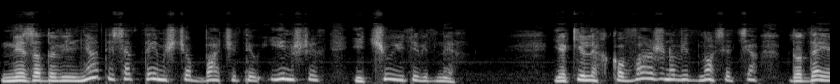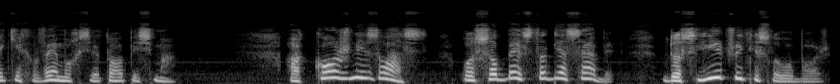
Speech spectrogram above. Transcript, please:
не задовільнятися тим, що бачите в інших і чуєте від них, які легковажно відносяться до деяких вимог Святого Письма. А кожний з вас особисто для себе досліджуйте Слово Боже,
